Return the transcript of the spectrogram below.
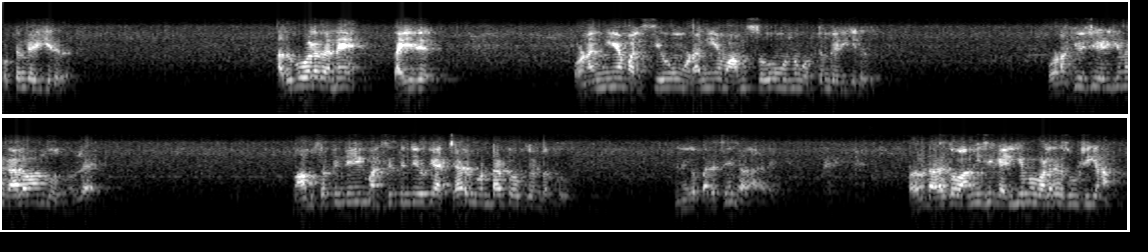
ഒട്ടും കഴിക്കരുത്. അതുപോലെ തന്നെ തൈര്. ഉണങ്ങിയ മത്സ്യവും ഉണങ്ങിയ മാംസവും ഒന്നും ഒട്ടും കഴിക്കരുത്. ഉണക്കി വെച്ച് കഴിക്കുന്ന കാലമാണെന്ന് തോന്നുന്നു അല്ലേ? മാംസത്തിന്റെയും മത്സ്യത്തിന്റെയും ഒക്കെ അച്ചാറും കൊണ്ടാട്ടവും ഒക്കെ ഉണ്ടെന്ന് തോന്നുന്നു. നിനക്ക് പരസ്യം കാണാതെ. അതുകൊണ്ട് അതൊക്കെ വാങ്ങിച്ച് കഴിക്കുമ്പോൾ വളരെ സൂക്ഷിക്കണം.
